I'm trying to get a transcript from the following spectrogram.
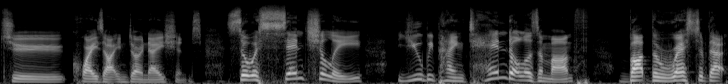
to Quasar in donations. So essentially, you'll be paying $10 a month, but the rest of that,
